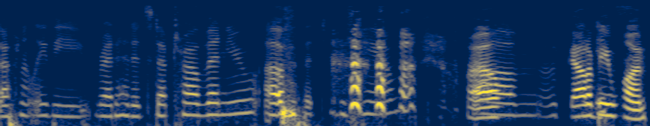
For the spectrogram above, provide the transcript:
definitely the redheaded stepchild venue of the museum. Well, um, there's got to be one.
